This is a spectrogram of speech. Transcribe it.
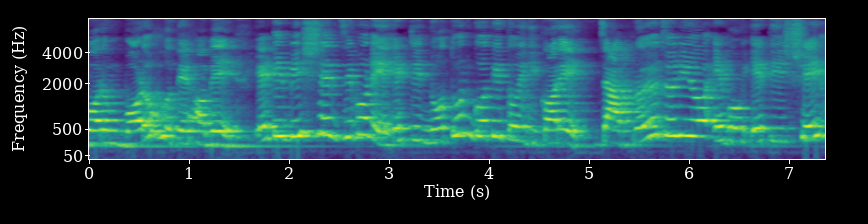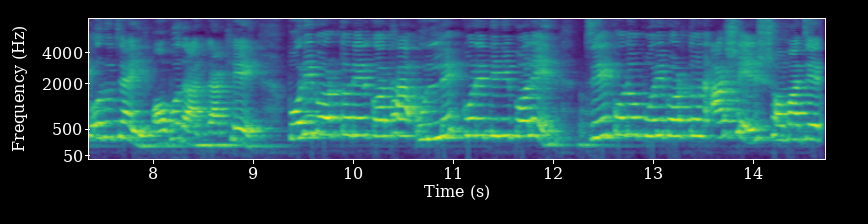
বরং বড় হতে হবে। এটি বিশ্বের জীবনে একটি নতুন গতি তৈরি করে, যা প্রয়োজনীয় এবং এটি সেই অনুযায়ী অবদান রাখে। পরিবর্তন পরিবর্তনের কথা উল্লেখ করে তিনি বলেন, যে কোনো পরিবর্তন আসে সমাজের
